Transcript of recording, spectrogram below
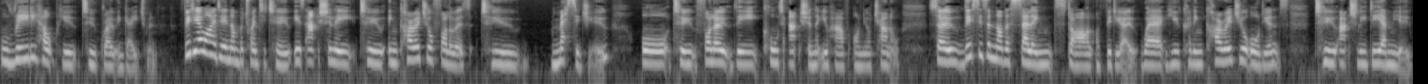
will really help you to grow engagement. Video idea number 22 is actually to encourage your followers to message you or to follow the call to action that you have on your channel. So, this is another selling style of video where you can encourage your audience to actually DM you.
